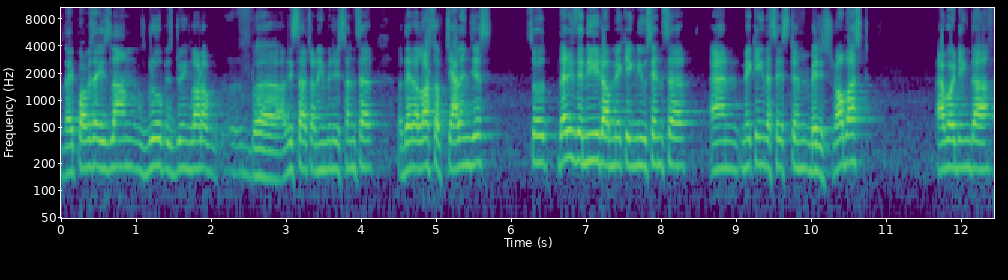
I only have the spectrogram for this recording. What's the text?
the Professor Islam's group is doing lot of uh, research on humidity sensor but there are lots of challenges. So, there is a need of making new sensor and making the system very robust, avoiding the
